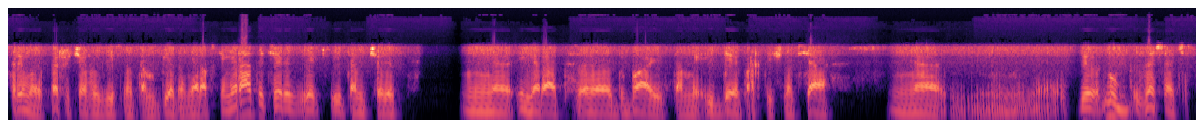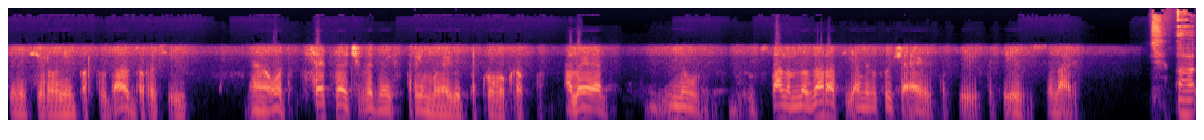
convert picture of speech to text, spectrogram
стримує. В першу чергу, звісно, там об'єднані Арабські Емірати, через які там через Емірат е, Дубай там іде практично вся ну, значна частина сірого імпорту да, до Росії. Е, от все це очевидно їх стримує від такого кроку. Але ну станом на зараз я не виключаю такий такий сценарій. А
